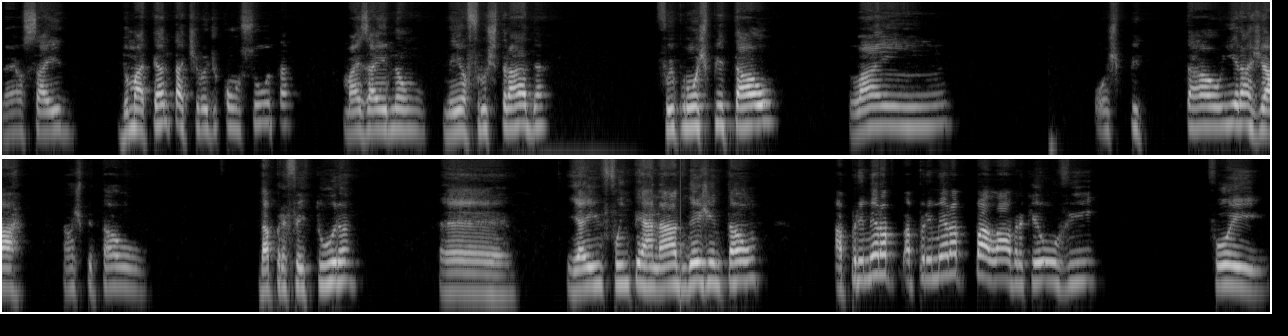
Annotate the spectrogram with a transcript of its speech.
né, eu saí de uma tentativa de consulta, mas aí não meio frustrada. Fui para um hospital lá em hospital em Irajá, é um hospital da prefeitura. É, e aí fui internado. Desde então, a primeira, a primeira palavra que eu ouvi foi:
